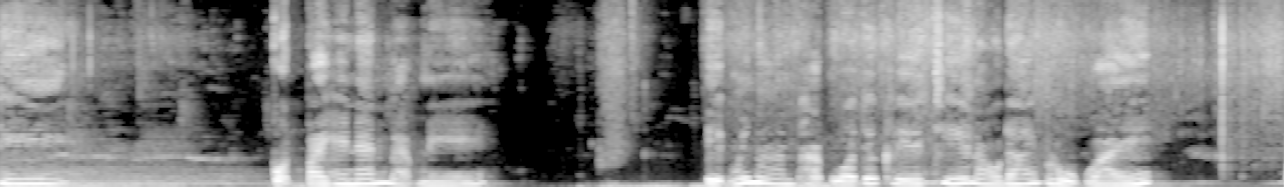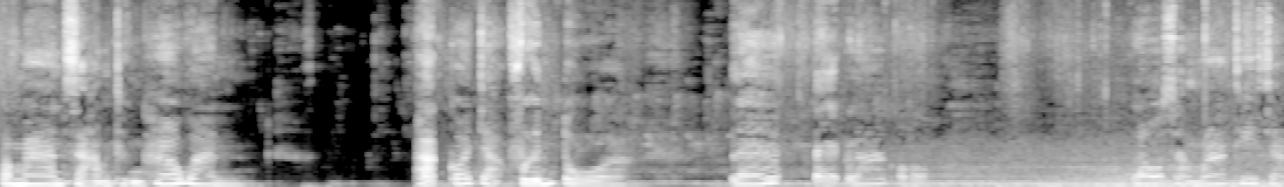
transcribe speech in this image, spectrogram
ที่ กดไปให้แน่นแบบนี้ อีกไม่นานผักวอเตอร์เครสที่เราได้ปลูกไว้ ประมาณ 3-5 วัน ผักก็จะฟื้นตัว และแตกรากออก เราสามารถที่จะ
